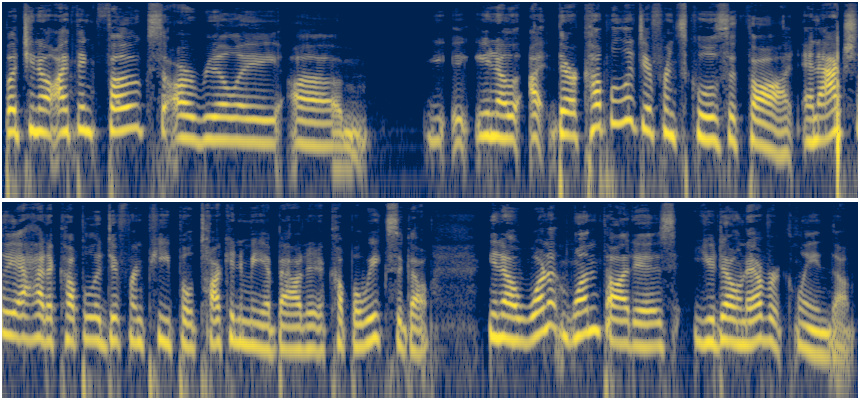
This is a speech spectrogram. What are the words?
But you know, I think folks are really um, you know I, there are a couple of different schools of thought, and actually, I had a couple of different people talking to me about it a couple of weeks ago. You know, one one thought is you don't ever clean them.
